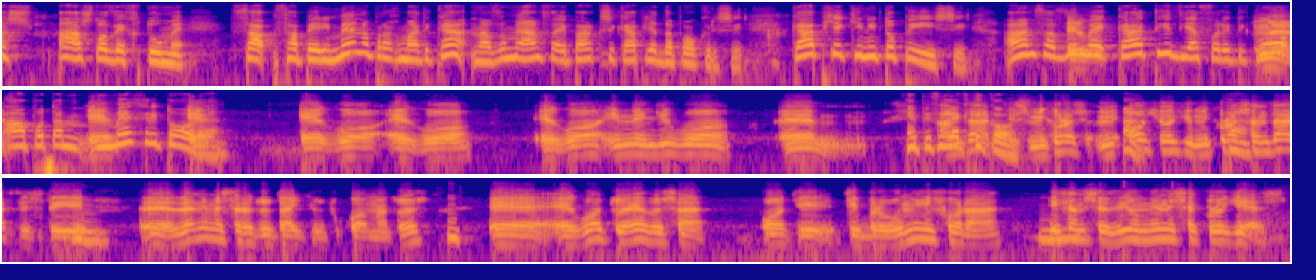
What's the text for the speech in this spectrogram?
Ας, ας το δεχτούμε θα, θα περιμένω πραγματικά να δούμε αν θα υπάρξει κάποια ανταπόκριση κάποια κινητοποίηση αν θα δούμε κάτι διαφορετικό ναι. από τα ε, μέχρι τώρα ε, εγώ, εγώ, εγώ είμαι λίγο ε, Επιφυλακτικός. Μικρός, όχι, όχι, μικρός Α. αντάρτης. Ε, δεν είμαι στρατιωτάκι του κόμματος. Ε, εγώ του έδωσα ότι την προηγούμενη φορά mm. είχαμε σε δύο μήνες εκλογές.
